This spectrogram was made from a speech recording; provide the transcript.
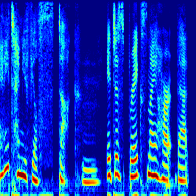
anytime you feel stuck, mm. it just breaks my heart that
